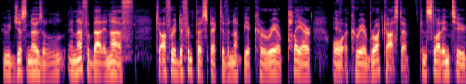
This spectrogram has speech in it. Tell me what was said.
who just knows enough about enough to offer a different perspective and not be a career player or yeah. a career broadcaster can slot into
